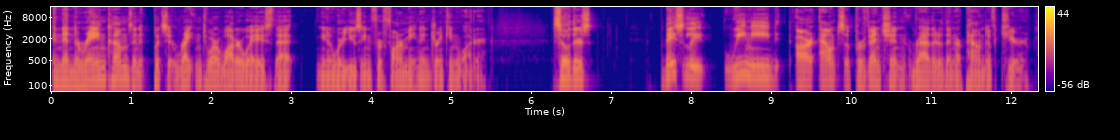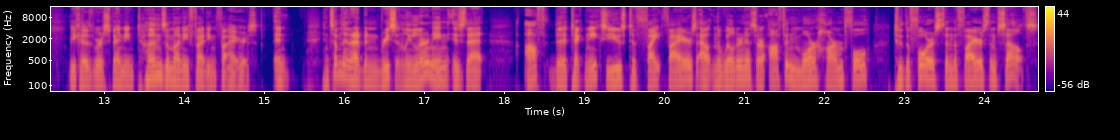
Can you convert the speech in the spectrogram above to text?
and then the rain comes and it puts it right into our waterways that you know we're using for farming and drinking water so there's basically we need our ounce of prevention rather than our pound of cure because we're spending tons of money fighting fires and and something that I've been recently learning is that off the techniques used to fight fires out in the wilderness are often more harmful to the forest than the fires themselves.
